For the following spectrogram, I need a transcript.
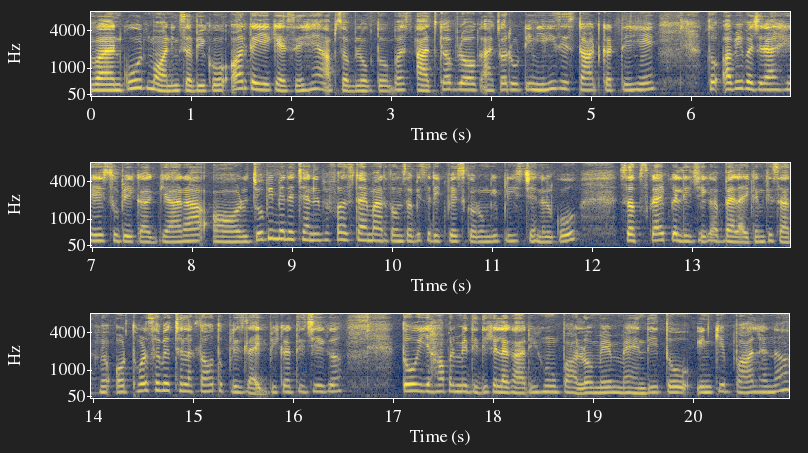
एवरीवन गुड मॉर्निंग सभी को। और कहिए कैसे हैं आप सब लोग? तो बस आज का व्लॉग आज का रूटीन यहीं से स्टार्ट करते हैं। तो अभी बज रहा है सुबह का ग्यारह और जो भी मेरे चैनल पे फ़र्स्ट टाइम आ रहा था, उन सभी से रिक्वेस्ट करूँगी प्लीज़ चैनल को सब्सक्राइब कर लीजिएगा बेल आइकन के साथ में। और थोड़ा सा भी अच्छा लगता हो तो प्लीज़ लाइक भी कर दीजिएगा। तो यहाँ पर मैं दीदी के लगा रही हूँ बालों में मेहंदी। तो इनके बाल है ना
